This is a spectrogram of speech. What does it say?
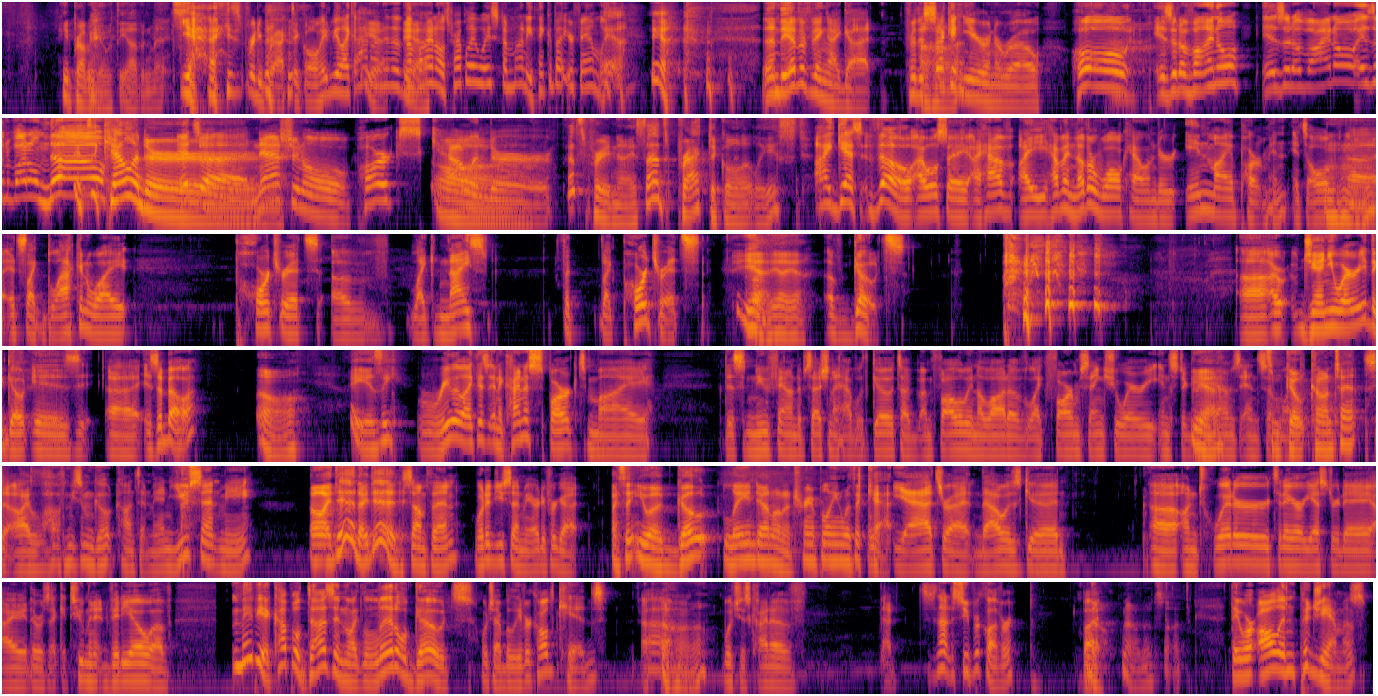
He'd probably go with the oven mitts. Yeah, he's pretty practical. He'd be like, I don't Yeah, know, the, the yeah. vinyl, is probably a waste of money. Think about your family. Yeah. Yeah. Then the other thing I got for Uh-huh. the second year in a row. Oh, is it a vinyl? Is it a vinyl? Is it a vinyl? No. It's a calendar. It's a national parks calendar. That's pretty nice. That's practical, at least. I guess though I will say I have I have another wall calendar in my apartment. It's all Mm-hmm. uh, it's like black and white portraits of like nice like portraits Yeah, yeah, yeah. of goats. uh, January the goat is uh, Isabella. Oh, hey, Izzy. really like this, and it kind of sparked my this newfound obsession I have with goats. I've, I'm following a lot of like farm sanctuary Yeah. Instagrams and some, Some like, goat content. So I love me some goat content, man. You sent me Oh, I did. I did. something. What did you send me? I already forgot. I sent you a goat laying down on a trampoline with a cat. Yeah, that's right. That was good. Uh, on Twitter today or yesterday, I there was like a two minute video of maybe a couple dozen like little goats, which I believe are called kids, um, which is kind of that's not super clever, but No, no, that's not. they were all in pajamas.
